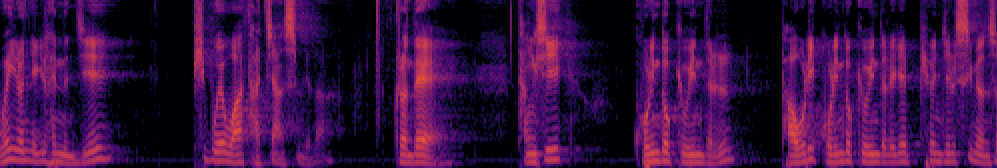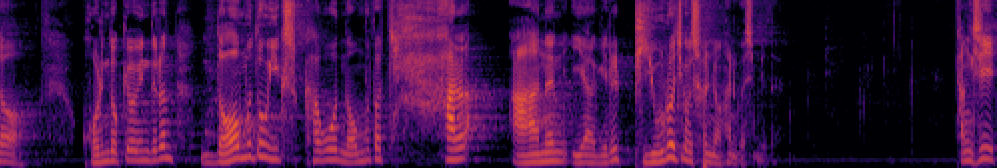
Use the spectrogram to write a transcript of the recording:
왜 이런 얘기를 했는지 피부에 와 닿지 않습니다. 그런데 당시 고린도 교인들 바울이 고린도 교인들에게 편지를 쓰면서 고린도 교인들은 너무도 익숙하고 너무도 잘 아는 이야기를 비유로 지금 설명하는 것입니다. 당시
